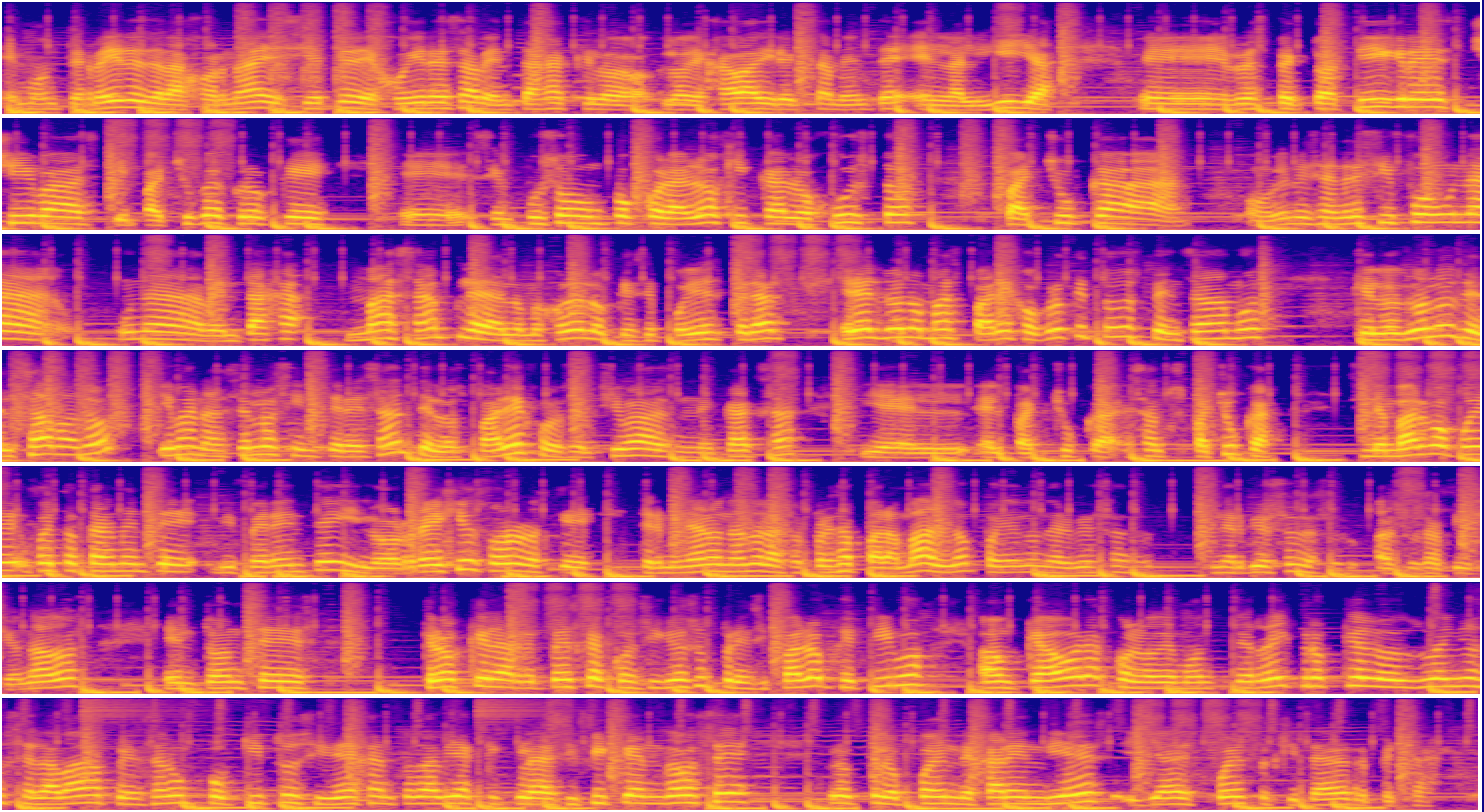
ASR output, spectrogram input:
Monterrey desde la jornada de 7 dejó ir esa ventaja que lo, dejaba directamente en la liguilla. Eh, respecto a Tigres, Chivas y Pachuca, creo que eh, se impuso un poco la lógica, lo justo. Pachuca, como bien dice Andrés, sí fue una, una ventaja más amplia, a lo mejor de lo que se podía esperar. Era el duelo más parejo. Creo que todos pensábamos que los duelos del sábado iban a ser los interesantes, los parejos, el Chivas Necaxa y el, el Pachuca, Santos Pachuca. Sin embargo, fue, fue totalmente diferente y los regios fueron los que terminaron dando la sorpresa para mal, ¿no? Poniendo nerviosos, nerviosos a, sus aficionados. Entonces, creo que la repesca consiguió su principal objetivo, aunque ahora con lo de Monterrey creo que los dueños se la van a pensar un poquito si dejan todavía que clasifiquen 12, creo que lo pueden dejar en 10 y ya después pues quitar el repechaje.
